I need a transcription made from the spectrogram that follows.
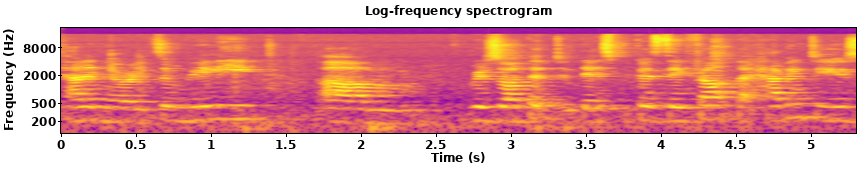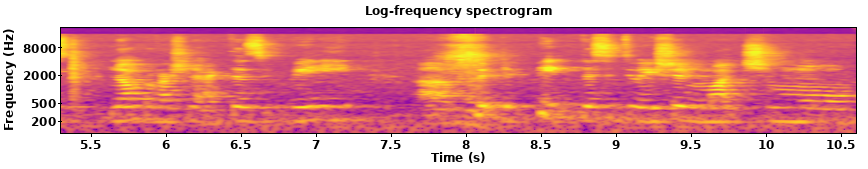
Italian neorealism really um, resorted to this because they felt that having to use non-professional actors really um, could depict the situation much more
